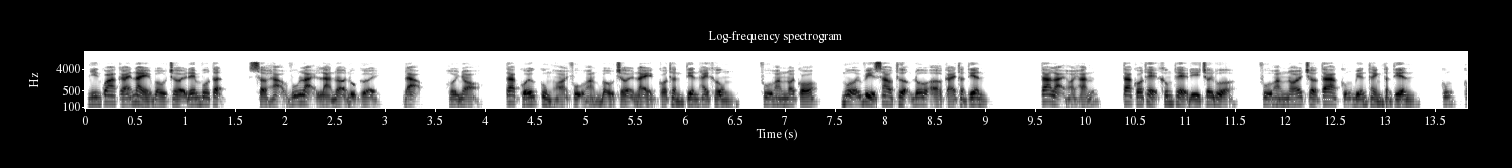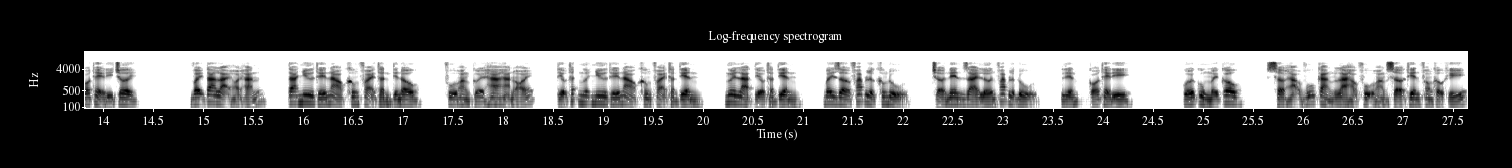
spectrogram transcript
Nhìn qua cái này bầu trời đêm vô tận, sở hạ vũ lại là nợ nụ cười, đạo, hồi nhỏ, ta cuối cùng hỏi phụ hoàng bầu trời này có thần tiên hay không phụ hoàng nói có, mỗi vì sao thượng đô ở cái thần tiên? Ta lại hỏi hắn, ta có thể không thể đi chơi đùa, phụ hoàng nói chờ ta cũng biến thành thần tiên, cũng có thể đi chơi. Vậy ta lại hỏi hắn, ta như thế nào không phải thần tiên đâu? Phụ hoàng cười ha hả nói, tiểu thất ngươi như thế nào không phải thần tiên? Ngươi là tiểu thần tiên, bây giờ pháp lực không đủ, trở nên dài lớn pháp lực đủ, liền có thể đi. Cuối cùng mấy câu, sở hạ vũ càng là học phụ hoàng sở thiên phong khẩu khí,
